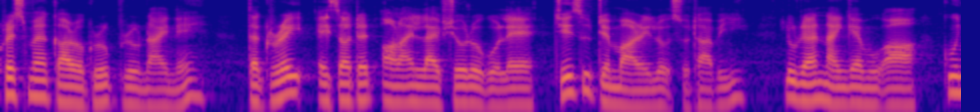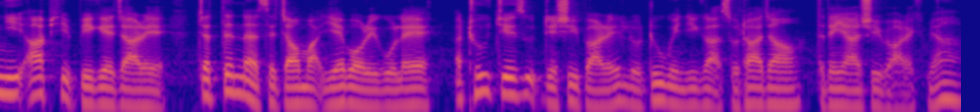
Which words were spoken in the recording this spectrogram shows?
Christmas Carol Group Brunei နဲ့ The Great Exotic Online Live Show တို့ကိုလည်းကျေးဇူးတင်ပါတယ်လို့ဆိုထားပြီး လူဒန်းနိုင်ခဲ့မှုအားကူညီအားဖြည့်ပေးခဲ့ကြတဲ့ကြက်တက်နက်စစ်ကြောင်းမှရဲဘော်တွေကိုလည်းအထူးကျေးဇူးတင်ရှိပါတယ်လို့တူဝင်ကြီးကဆိုထားကြောင်းတင်ရရှိပါရခင်ဗျာ။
